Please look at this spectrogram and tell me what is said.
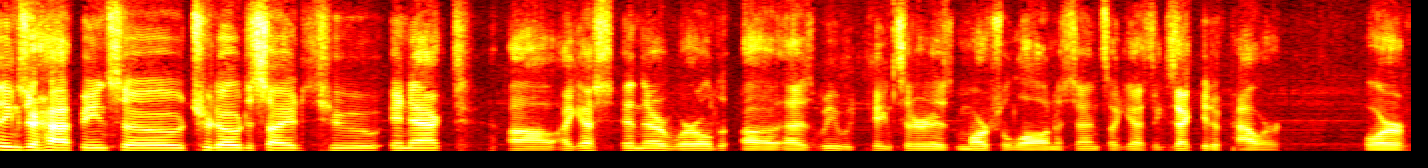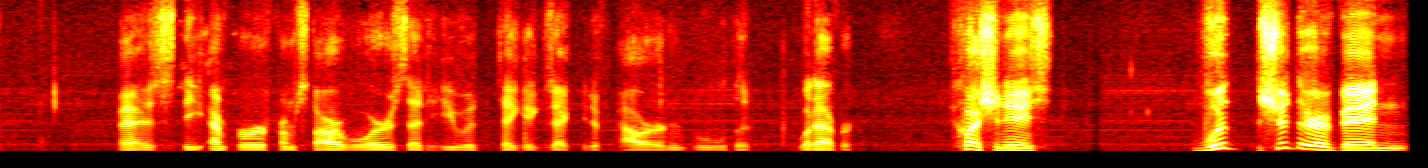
things are happening. So Trudeau decided to enact, uh, I guess, in their world, uh, as we would consider it as martial law in a sense, I guess, executive power, or as the Emperor from Star Wars, that he would take executive power and rule the whatever. The question is, would should there have been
